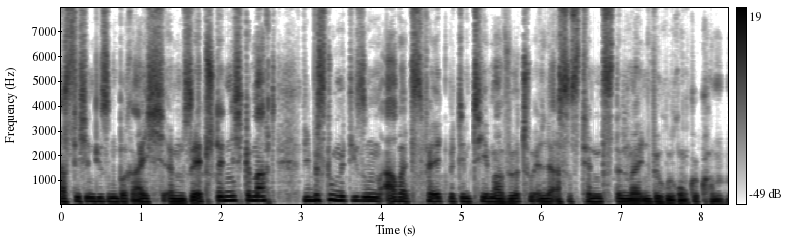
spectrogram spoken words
hast dich in diesem Bereich ähm, selbstständig gemacht. Wie bist du mit diesem Arbeitsfeld, mit dem Thema virtuelle Assistenz denn mal in Berührung gekommen?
